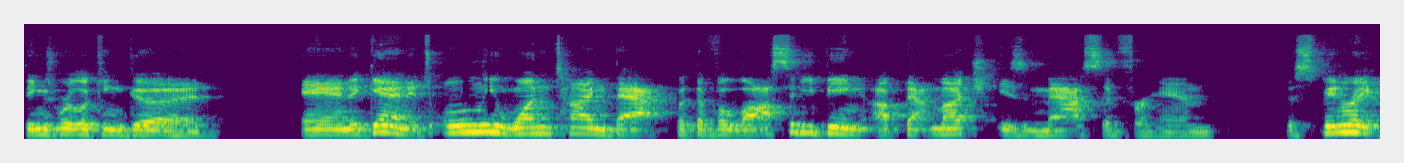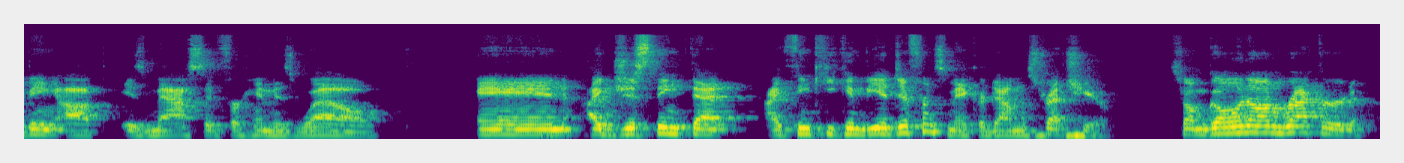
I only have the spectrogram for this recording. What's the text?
things were looking good. And again, it's only one time back, but the velocity being up that much is massive for him. The spin rate being up is massive for him as well. And I just think that I think he can be a difference maker down the stretch here. So I'm going on record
